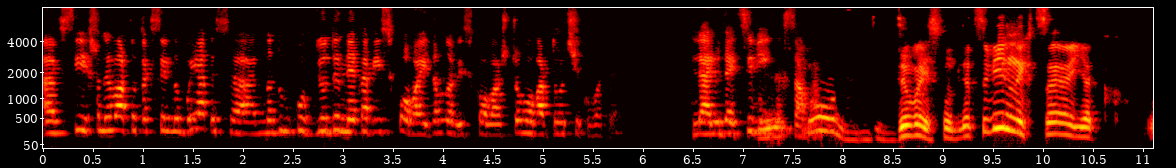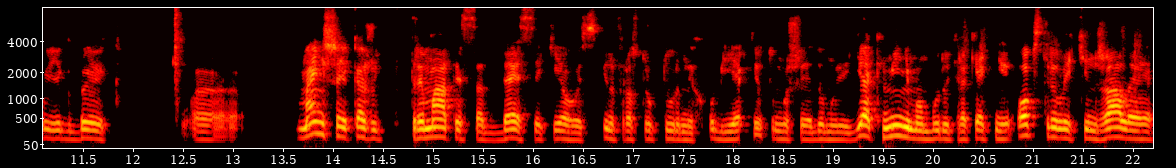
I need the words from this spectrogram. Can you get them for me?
е, всіх, що не варто так сильно боятися. На думку людини, яка військова і давно військова, з чого варто очікувати для людей цивільних саме. Ну, дивись, ну для цивільних це як якби е, менше як кажуть. Триматися десь якихось інфраструктурних об'єктів, тому що я думаю, як мінімум будуть ракетні обстріли, кінжали,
